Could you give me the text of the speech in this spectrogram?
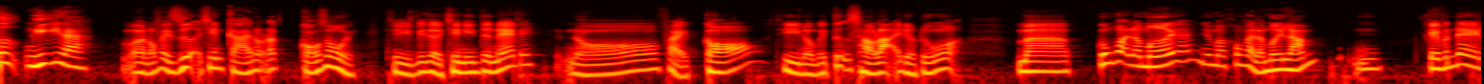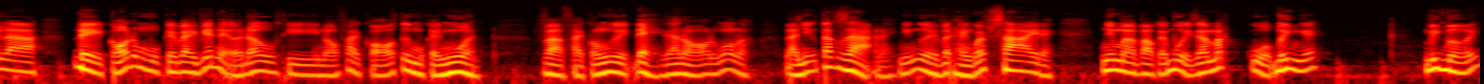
tự nghĩ ra mà nó phải dựa trên cái nó đã có rồi. Thì bây giờ trên internet ấy nó phải có thì nó mới tự xào lại được đúng không ạ? Mà cũng gọi là mới ấy, nhưng mà không phải là mới lắm. Cái vấn đề là để có được một cái bài viết này ở đâu thì nó phải có từ một cái nguồn và phải có người đẻ ra nó đúng không nào? Là những tác giả này những người vận hành website này nhưng mà vào cái buổi ra mắt của Bing ấy Bing mới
